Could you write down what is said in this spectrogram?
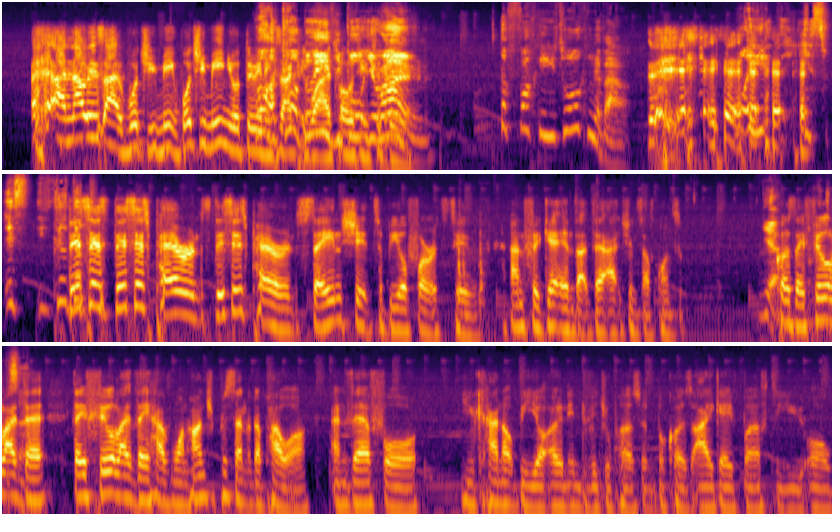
and now he's like, "What do you mean? What do you mean you're doing Well, exactly I what I told you you bought to your do?" own. What the fuck are you talking about? What you, it's, it's, it's, this is this is parents. This is parents saying shit to be authoritative and forgetting that their actions have consequences yeah, because they feel like 100%. they they feel like they have 100% of the power and therefore you cannot be your own individual person because I gave birth to you or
